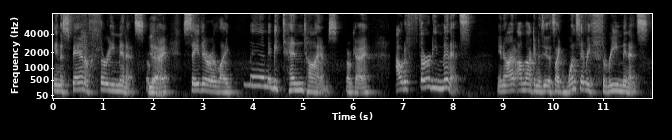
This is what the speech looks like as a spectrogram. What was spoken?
in the span of thirty minutes. Okay. Yeah. Say there are like eh, maybe ten times. Okay. Out of thirty minutes, you know, I, I'm not going to do. It's like once every three minutes,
